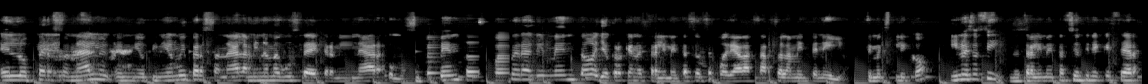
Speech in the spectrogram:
En lo personal, en mi opinión muy personal, a mí no me gusta determinar como suplementos, alimento, yo creo que nuestra alimentación se podría basar solamente en ello. ¿Sí me explico? Y no es así. Nuestra alimentación tiene que ser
